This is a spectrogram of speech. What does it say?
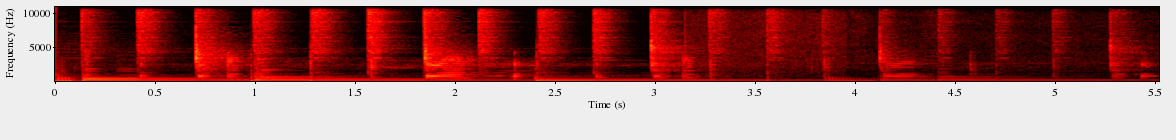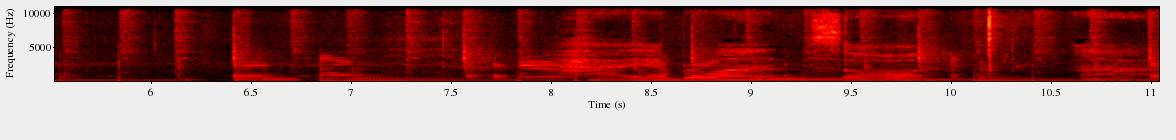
Hi everyone. So, uh,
